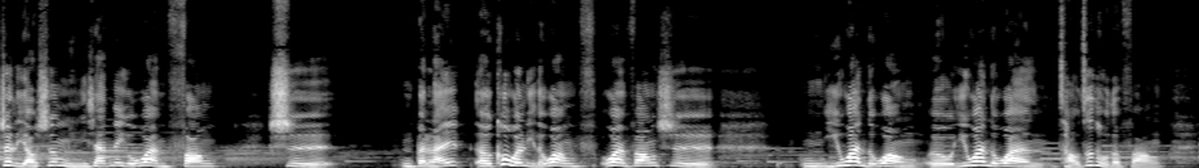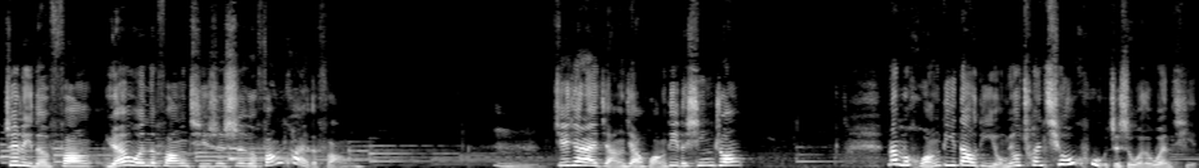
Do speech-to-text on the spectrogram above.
这里要声明一下，那个万芳是，嗯，本来呃课文里的万万方是，嗯一万的万，呃一万的万草字头的方，这里的方原文的方其实是个方块的方。嗯，接下来讲一讲皇帝的新装。那么皇帝到底有没有穿秋裤？这是我的问题。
